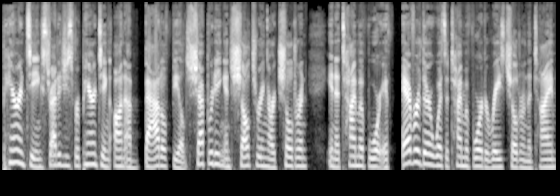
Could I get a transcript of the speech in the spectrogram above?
parenting strategies for parenting on a battlefield, shepherding and sheltering our children in a time of war. If ever there was a time of war to raise children, the time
